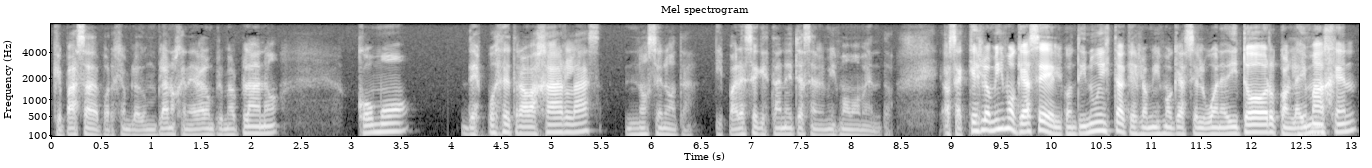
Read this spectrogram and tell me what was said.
Que pasa, por ejemplo, de un plano general a un primer plano, cómo después de trabajarlas no se nota y parece que están hechas en el mismo momento. O sea, que es lo mismo que hace el continuista, que es lo mismo que hace el buen editor con la imagen,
